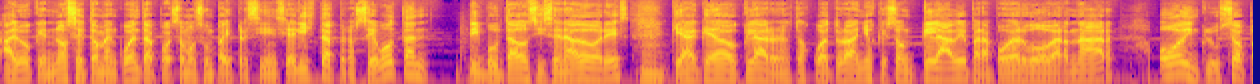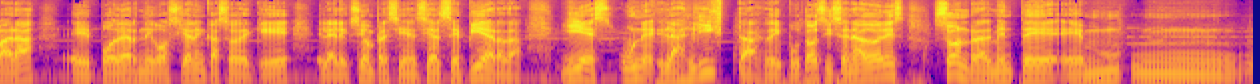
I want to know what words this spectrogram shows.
algo que no se toma en cuenta porque somos un país presidencialista, pero se votan diputados y senadores Mm. que ha quedado claro en estos cuatro años que son clave para poder gobernar o incluso para eh, poder negociar en caso de que la elección presidencial se pierda. Y es una, las listas de diputados y senadores son realmente eh, mm,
